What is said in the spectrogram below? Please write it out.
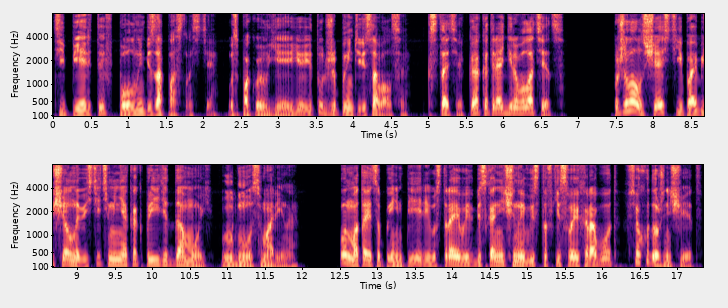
«Теперь ты в полной безопасности», — успокоил я ее и тут же поинтересовался. «Кстати, как отреагировал отец?» «Пожелал счастья и пообещал навестить меня, как приедет домой», — улыбнулась Марина. «Он мотается по империи, устраивает бесконечные выставки своих работ, все художничает.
